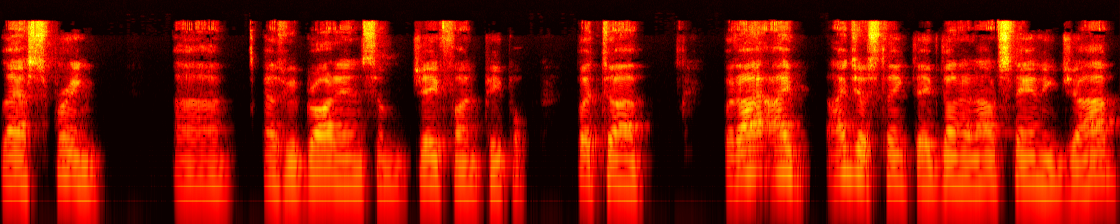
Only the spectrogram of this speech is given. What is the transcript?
last spring uh, as we brought in some Jay Fund people. But uh, but I, I, I just think they've done an outstanding job,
